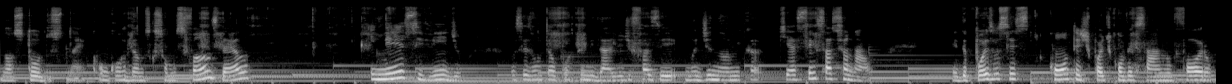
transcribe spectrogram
nós todos né, concordamos que somos fãs dela. E nesse vídeo vocês vão ter a oportunidade de fazer uma dinâmica que é sensacional. E depois vocês contem, a gente pode conversar no fórum,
